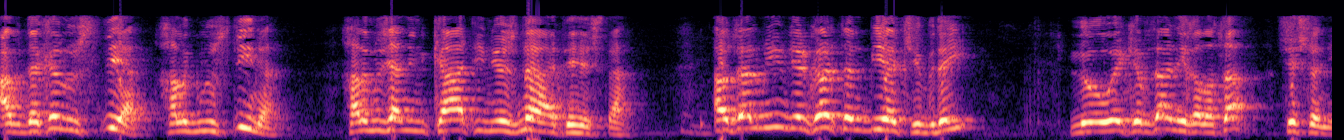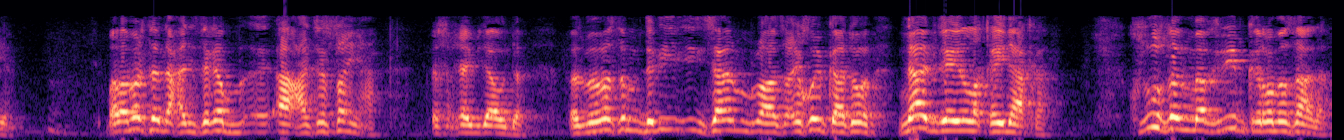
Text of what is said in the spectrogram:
عبدك نستيا. خلق نستينا. خلق يعني كاتي نجنا تهشتا أو زلمين دير كارتن بيها شي بدي. لو كبزاني غلطة ششتنيا مرة مرتنا حديثك آه حديث صحيحة. صحيح بداود بس مثلا دبي إنسان راجع يخوي كاتو نادي داير لقيناك خصوصا المغرب كرمضان.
